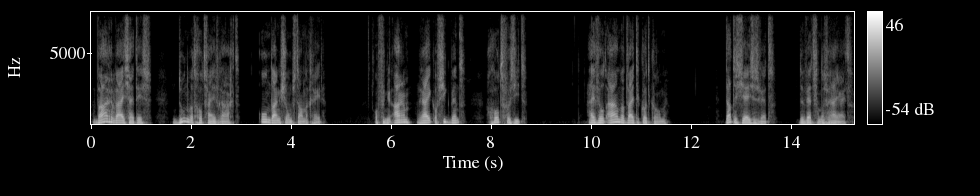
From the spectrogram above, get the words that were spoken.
Ware wijsheid is doen wat God van je vraagt, ondanks je omstandigheden. Of je nu arm, rijk of ziek bent, God voorziet. Hij vult aan wat wij tekort komen. Dat is Jezus' wet, de wet van de vrijheid.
